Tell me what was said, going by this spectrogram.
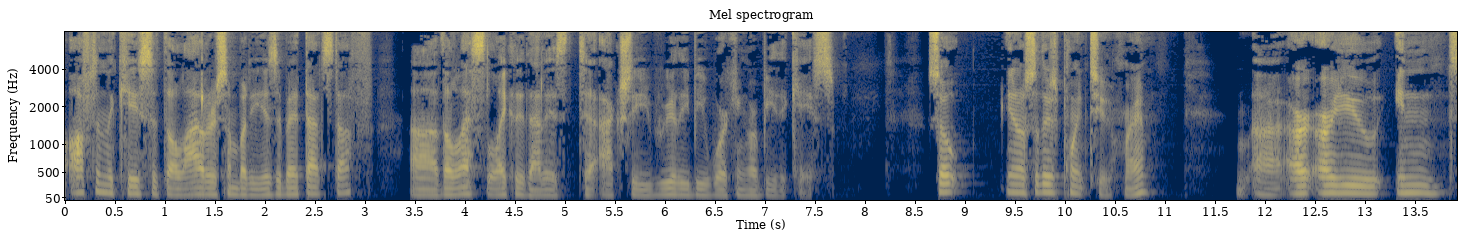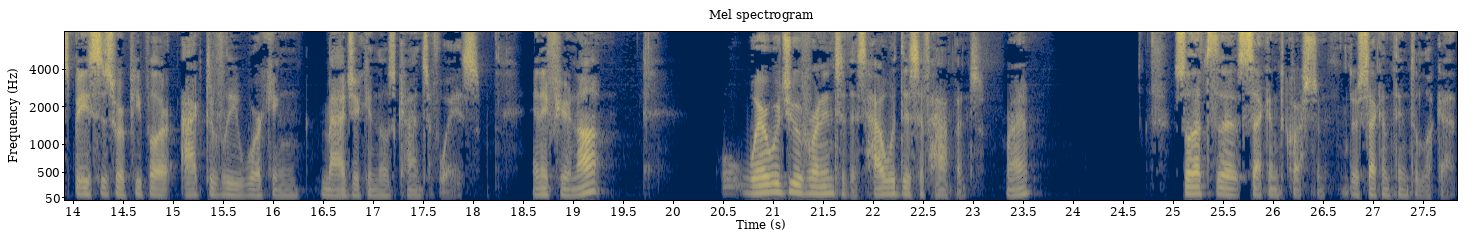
often the case that the louder somebody is about that stuff, uh, the less likely that is to actually really be working or be the case. So, you know, so there's point two, right? Uh, are are you in spaces where people are actively working magic in those kinds of ways? And if you're not, where would you have run into this? How would this have happened? Right? So that's the second question, the second thing to look at.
